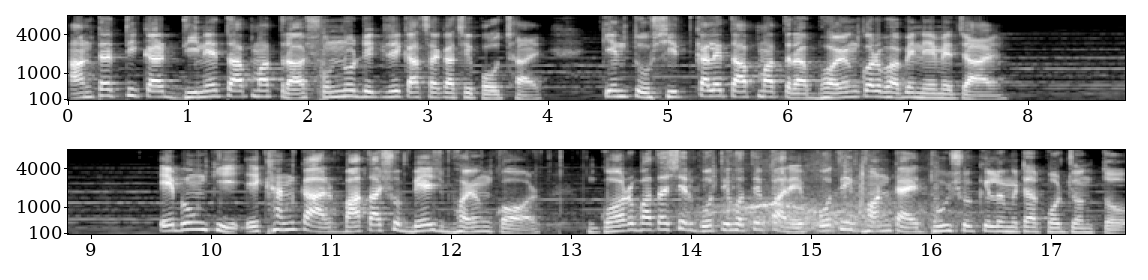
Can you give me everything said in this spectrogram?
আন্টার্কটিকার দিনে তাপমাত্রা শূন্য ডিগ্রির কাছাকাছি পৌঁছায়। কিন্তু শীতকালে তাপমাত্রা ভয়ঙ্করভাবে নেমে যায়। এবং কি এখানকার বাতাসও বেশ ভয়ঙ্কর। গড় বাতাসের গতি হতে পারে প্রতি ঘন্টায় দুশো কিলোমিটার পর্যন্ত।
